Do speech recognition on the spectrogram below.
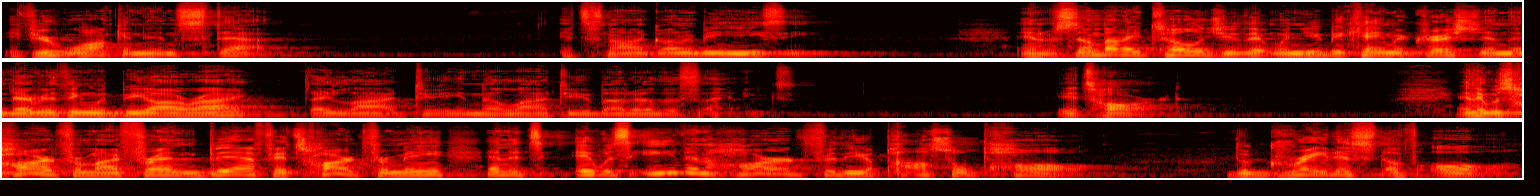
If you're walking in step, it's not going to be easy. And if somebody told you that when you became a Christian that everything would be all right, they lied to you and they'll lie to you about other things. It's hard. And it was hard for my friend Biff. It's hard for me. And it's, it was even hard for the Apostle Paul, the greatest of all,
